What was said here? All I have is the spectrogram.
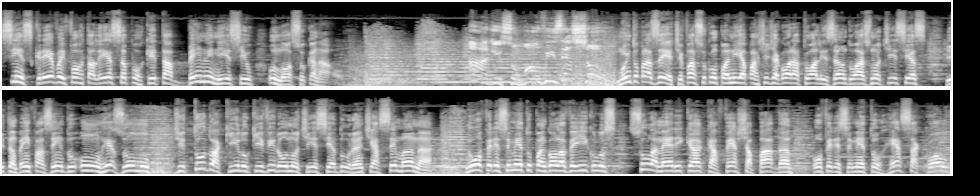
Se inscreva e fortaleça, porque tá bem no início o nosso canal. Adson Alves é show. Muito prazer, te faço companhia a partir de agora, atualizando as notícias e também fazendo um resumo de tudo aquilo que virou notícia durante a semana. No oferecimento Pangola Veículos, Sul América, Café Chapada, oferecimento Ressacol,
